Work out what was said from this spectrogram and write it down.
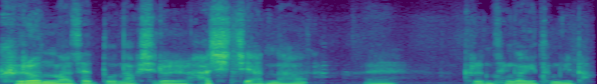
그런 맛에 또 낚시를 하시지 않나 예, 그런 생각이 듭니다.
